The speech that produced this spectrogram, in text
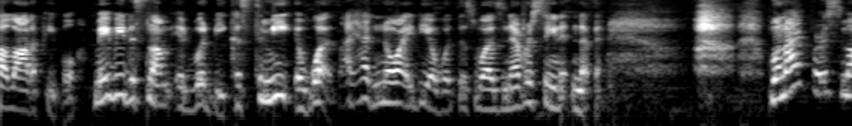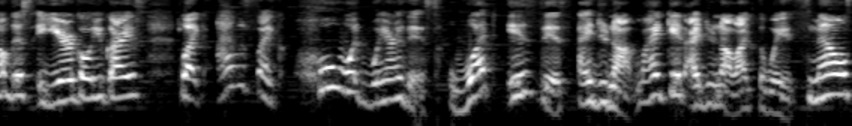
a lot of people. Maybe to some it would be because to me it was. I had no idea what this was, never seen it, nothing. When I first smelled this a year ago, you guys, like I was like, who would wear this? What is this? I do not like it. I do not like the way it smells.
